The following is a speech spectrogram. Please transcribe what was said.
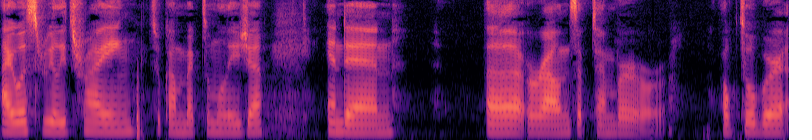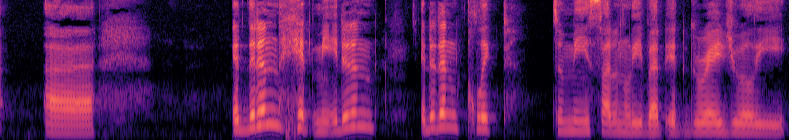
I was really trying to come back to Malaysia. And then uh around September or October uh it didn't hit me. It didn't it didn't click to me suddenly, but it gradually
